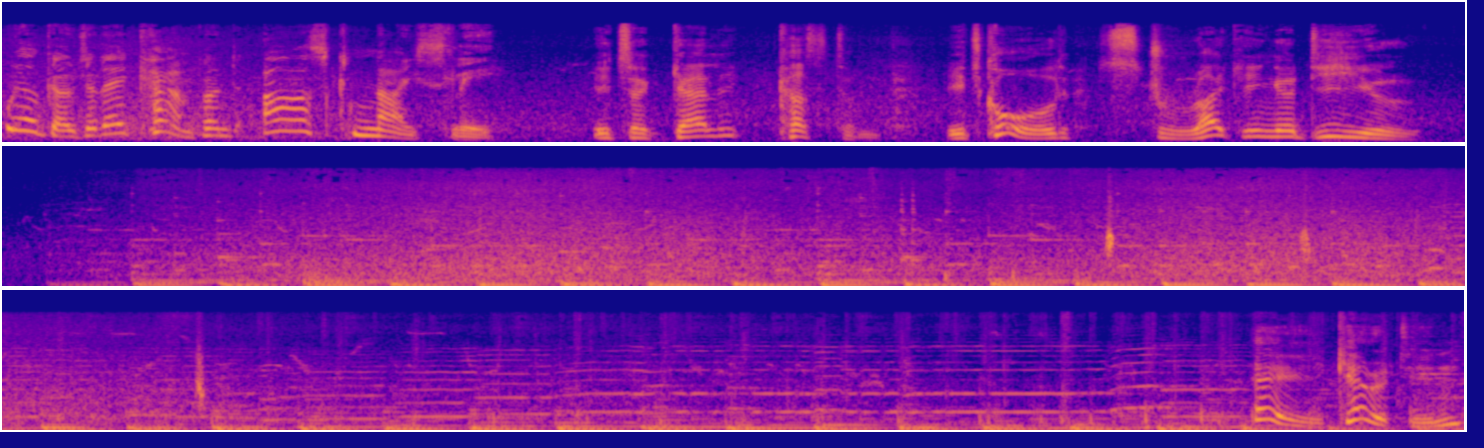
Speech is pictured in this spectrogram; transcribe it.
We'll go to their camp and ask nicely. It's a Gallic custom. It's called striking a deal. Hey, Keratin,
